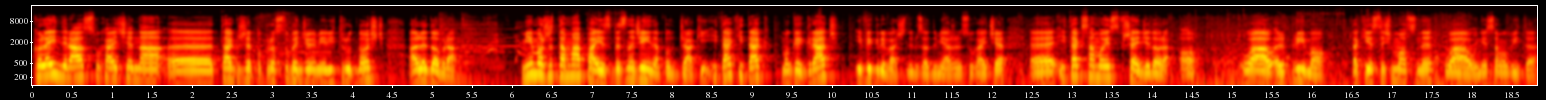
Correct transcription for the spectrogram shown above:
Kolejny raz, słuchajcie, na e, tak, że po prostu będziemy mieli trudność, ale dobra. Mimo, że ta mapa jest beznadziejna pod Jackie, i tak, i tak mogę grać i wygrywać tym zadymiarzem, słuchajcie. E, I tak samo jest wszędzie, dobra. O, wow, El Primo. Taki jesteś mocny. Wow, niesamowite.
